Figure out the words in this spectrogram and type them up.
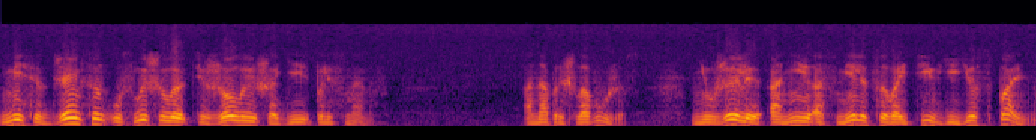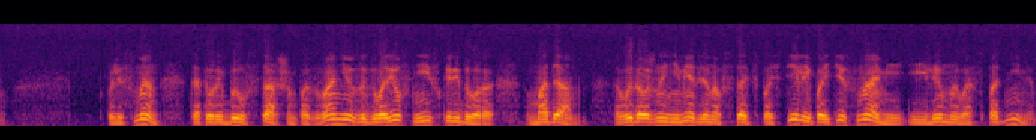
миссис Джеймсон услышала тяжелые шаги полисменов. Она пришла в ужас. Неужели они осмелятся войти в ее спальню? Полисмен, который был старшим по званию, заговорил с ней из коридора. «Мадам, вы должны немедленно встать с постели и пойти с нами, или мы вас поднимем».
